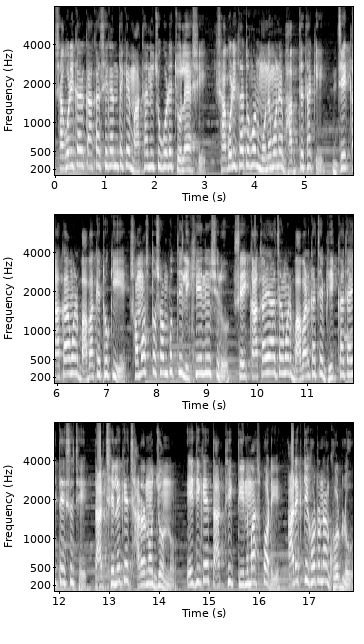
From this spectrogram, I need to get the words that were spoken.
সাগরিকার কাকা সেখান থেকে মাথা নিচু করে চলে আসে। সাগরিকা তখন মনে মনে ভাবতে থাকে যে, কাকা আমার বাবাকে ঠকিয়ে সমস্ত সম্পত্তি লিখিয়ে নিয়েছিল, সেই কাকাই আজ আমার বাবার কাছে ভিক্ষা চাইতে এসেছে, তার ছেলেকে ছাড়ানোর জন্য। এইদিকে তার ঠিক তিন মাস পরে আরেকটি ঘটনা ঘটল।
